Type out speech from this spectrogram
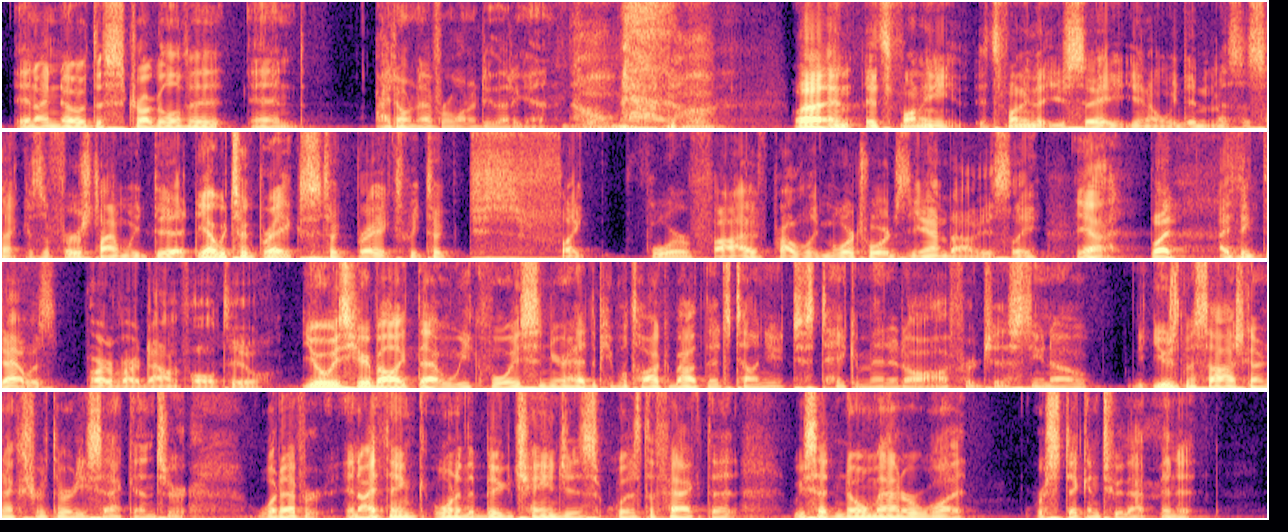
and I know the struggle of it, and I don't ever want to do that again. no, Well, and it's funny. It's funny that you say you know we didn't miss a set because the first time we did, Yeah, we took breaks. we took breaks. We took like four or five, probably more towards the end, obviously. Yeah. But I think that was part of our downfall too. you always hear about like that weak voice in your head that people talk about that's telling you just take a minute off or just you know use the massage got an extra 30 seconds or whatever and i think one of the big changes was the fact that we said no matter what we're sticking to that minute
